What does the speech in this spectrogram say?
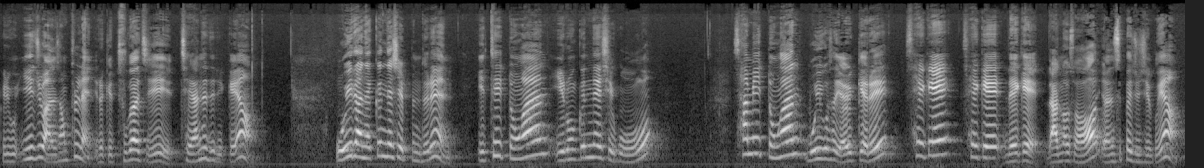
그리고 2주 완성 플랜 이렇게 두 가지 제안해 드릴게요. 5일 안에 끝내실 분들은 이틀 동안 이론 끝내시고 3일 동안 모의고사 10개를 3개, 3개, 4개 나눠서 연습해 주시고요.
